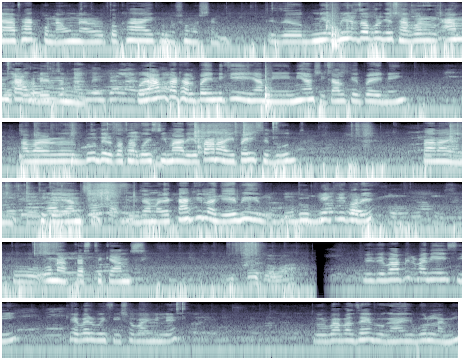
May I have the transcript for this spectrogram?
না থাকব না উনারও তো খাই কোনো সমস্যা নেই। যে মির- মির্জাপুর গেছে আবার আম কাঁঠালের জন্য। ওই আম কাঁঠাল পাই নাকি আমি নিয়ে আসি কালকে পাই নেই আবার দুধের কথা কইছি মারে পাড়াই পাইছে দুধ। পাড়াই থেকে আনছে। আমার কাকি লাগে দুধ বিক্রি করে। তো ওনার কাছ থেকে আনছি। তুই যে বাপের বাড়ি আইছি খেবার বইছি সবাই মিলে। তোর বাবা যাইব বললামই।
